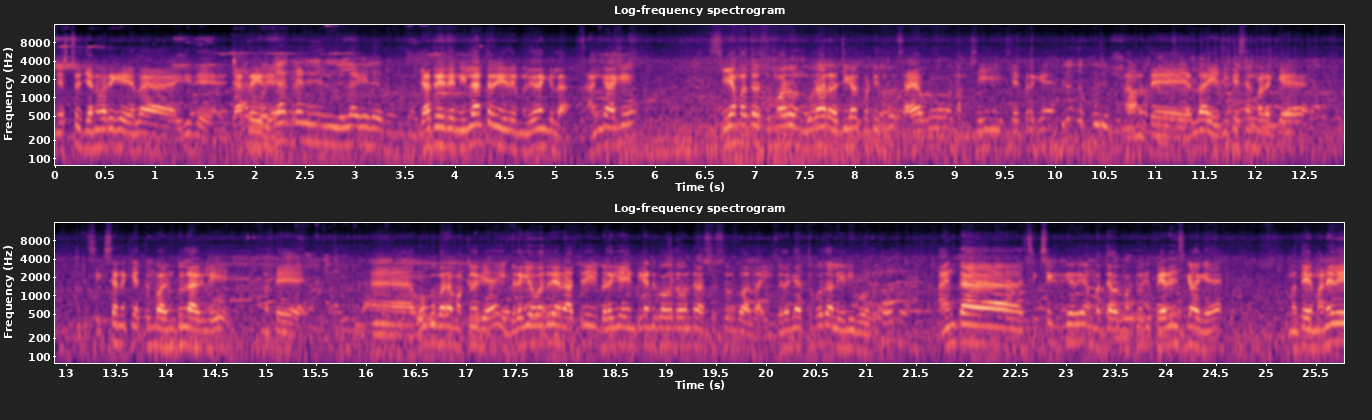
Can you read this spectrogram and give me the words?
ನೆಕ್ಸ್ಟ್ ಜನವರಿಗೆ ಎಲ್ಲ ಇದಿದೆ ಜಾತ್ರೆ ಇದೆ. ಜಾತ್ರೆ ಇದೆ ನಿಲ್ಲಾಂತರ ಇದೆ ನಿಲ್ಲಂಗಿಲ್ಲ. ಹಂಗಾಗಿ ಸಿ ಎಂ ಹತ್ರ ಸುಮಾರು ನೂರಾರು ಅರ್ಜಿಗಳು ಕೊಟ್ಟಿದ್ರು. ಸಾಹೇಬರು ನಮ್ಮ ಸಿ ಕ್ಷೇತ್ರಕ್ಕೆ ಮತ್ತು ಮತ್ತೆ ಎಲ್ಲ ಎಜುಕೇಷನ್ ಮಾಡೋಕ್ಕೆ ಶಿಕ್ಷಣಕ್ಕೆ ತುಂಬ ಅನುಕೂಲ ಆಗಲಿ. ಮತ್ತು ಹೋಗು ಬರೋ ಮಕ್ಕಳಿಗೆ ಈ ಬೆಳಗ್ಗೆ ಹೋದರೆ ರಾತ್ರಿ ಬೆಳಗ್ಗೆ ಎಂಟು ಗಂಟೆಗೆ ಹೋಗೋದು ಅಂದರೆ ಅಷ್ಟು ಸುಲಭ ಅಲ್ಲ. ಈ ಬೆಳಗ್ಗೆ ಹತ್ಬೋದು ಅಲ್ಲಿ ಇಳಿಬೋದು. ಅಂಥ ಶಿಕ್ಷಕರಿಗೆ ಮತ್ತು ಅವ್ರ ಮಕ್ಕಳಿಗೆ ಪೇರೆಂಟ್ಸ್ಗಳಿಗೆ ಮತ್ತು ಮನೇಲಿ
